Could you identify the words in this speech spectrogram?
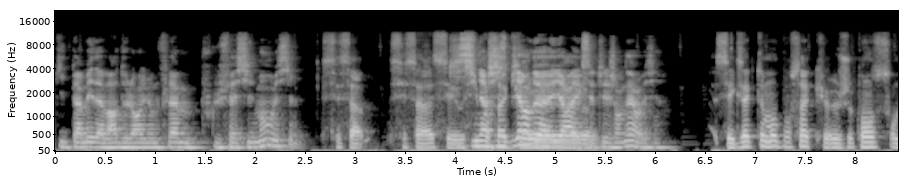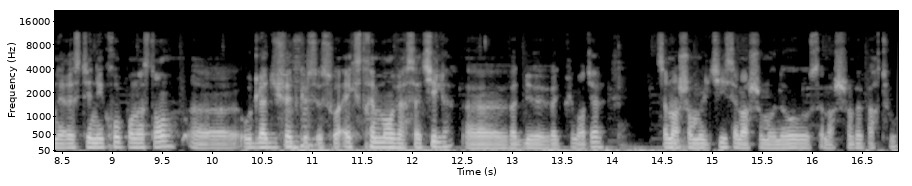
qui te permet d'avoir de l'Orion de Flamme plus facilement aussi. C'est ça, c'est ça. C'est aussi pour synergise ça bien que- d'ailleurs avec cette légendaire aussi. C'est exactement pour ça que je pense qu'on est resté nécro pour l'instant. euh, Au-delà du fait que Mhm. ce soit extrêmement versatile, euh, vague, de, vague primordiale. Ça marche en multi, ça marche en mono, ça marche un peu partout.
